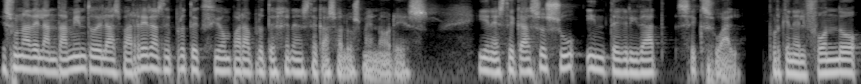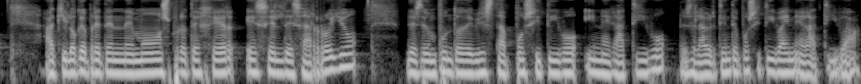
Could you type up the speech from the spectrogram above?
Es un adelantamiento de las barreras de protección para proteger, en este caso, a los menores. Y en este caso, su integridad sexual. Porque en el fondo, aquí lo que pretendemos proteger es el desarrollo desde un punto de vista positivo y negativo, desde la vertiente positiva y negativa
